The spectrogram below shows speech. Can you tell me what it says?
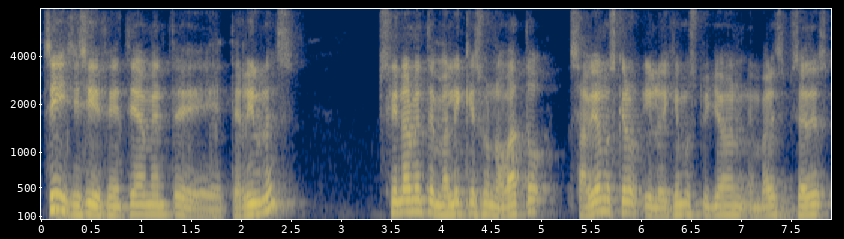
Sí, sí, sí, definitivamente terribles. Pues, finalmente Malik es un novato. Sabíamos que, y lo dijimos tú y yo en, varios episodios,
